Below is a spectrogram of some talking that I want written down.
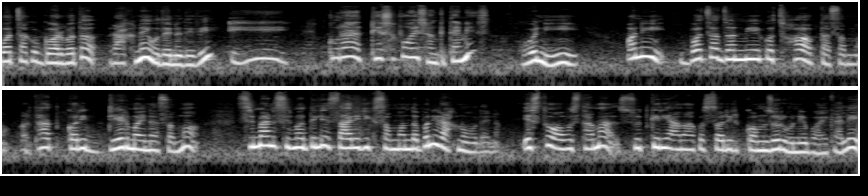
बच्चाको गर्भ त राख्नै हुँदैन दिदी। ए कुरा त्यसो पो है सङ्गीता मिस। हो नि। अनि बच्चा जन्मिएको छ हप्तासम्म अर्थात् करिब डेढ महिनासम्म श्रीमान श्रीमतीले शारीरिक सम्बन्ध पनि राख्नु हुँदैन। यस्तो अवस्थामा सुत्केरी आमाको शरीर कमजोर हुने भएकाले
